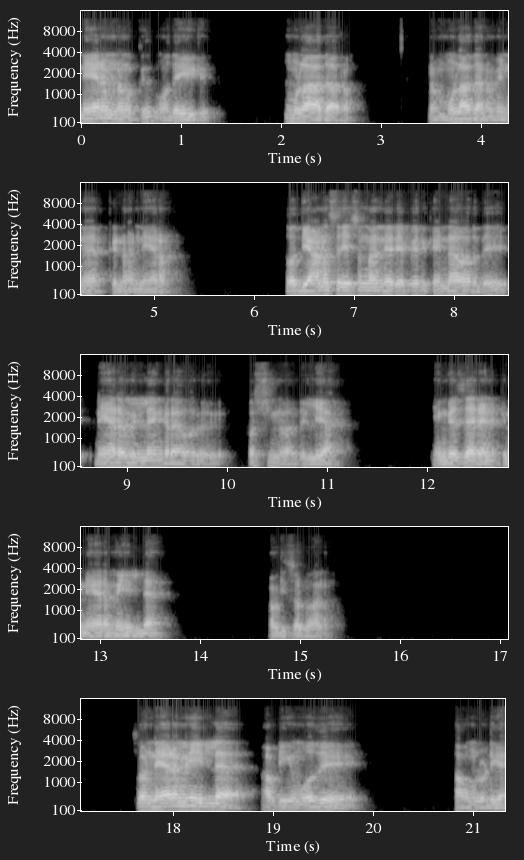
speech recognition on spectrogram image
நேரம் நமக்கு முதலீடு மூலாதாரம். நம்ம மூலாதாரம் என்ன இருக்குன்னா நேரம். ஸோ தியானம் செய்ய சொன்னால் நிறைய பேருக்கு என்ன வருது? நேரம் இல்லைங்கிற ஒரு கொஸ்டின் வருது இல்லையா? எங்கே சார் எனக்கு நேரமே இல்லை. அப்படி சொல்லுவாங்க. ஸோ நேரமே இல்லை அப்படிங்கும்போது அவங்களுடைய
